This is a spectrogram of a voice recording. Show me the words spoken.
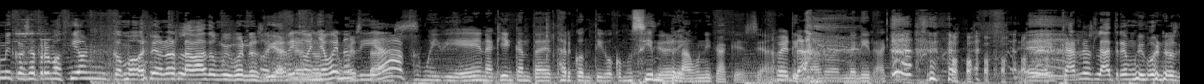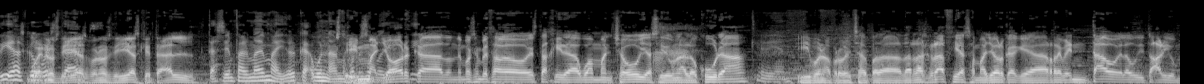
cómicos de promoción como Leonor Lavado. Muy buenos días. Hola, Begoña, buenos días. Pues muy bien, aquí encantada de estar contigo, como siempre. la única que se ha dignado en venir aquí. Eh, Carlos Latre, muy buenos días. ¿cómo buenos días, buenos días, ¿qué tal? Estás en Palma de Mallorca. Bueno, Estoy en Mallorca, donde hemos empezado esta gira One Man Show y ha sido una locura. Qué bien. Y bueno, aprovechar para dar las gracias a Mallorca que ha reventado el auditorium.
